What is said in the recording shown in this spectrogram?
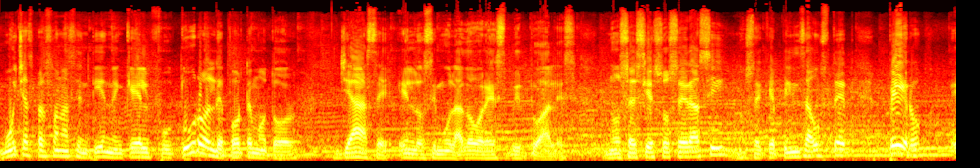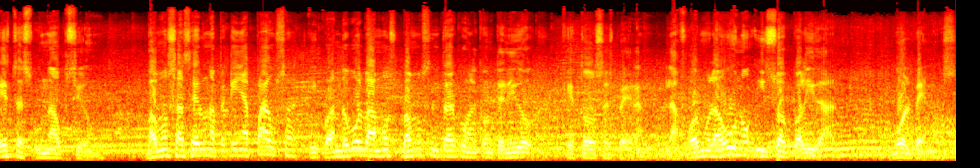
muchas personas entienden que el futuro del deporte motor yace en los simuladores virtuales. No sé si eso será así, no sé qué piensa usted, pero esto es una opción. Vamos a hacer una pequeña pausa y cuando volvamos vamos a entrar con el contenido que todos esperan, la Fórmula 1 y su actualidad. Volvemos.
